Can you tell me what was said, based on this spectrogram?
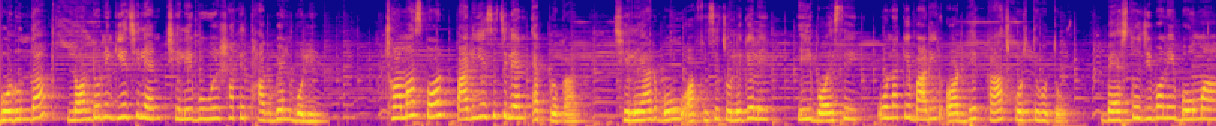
বরুণদা লন্ডনে গিয়েছিলেন ছেলে বউয়ের সাথে থাকবেন বলে। ছ মাস পর পালিয়ে এসেছিলেন এক প্রকার। ছেলে আর বউ অফিসে চলে গেলে এই বয়সে ওনাকে বাড়ির অর্ধেক কাজ করতে হতো। ব্যস্ত জীবনে বৌমা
